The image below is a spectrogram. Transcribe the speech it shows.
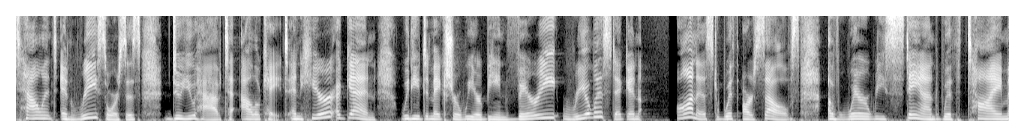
talent, and resources do you have to allocate? And here again, we need to make sure we are being very realistic and honest with ourselves of where we stand with time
